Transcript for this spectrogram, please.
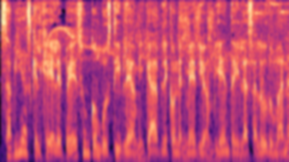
¿Sabías que el GLP es un combustible amigable con el medio ambiente y la salud humana?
